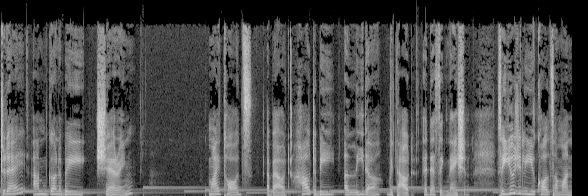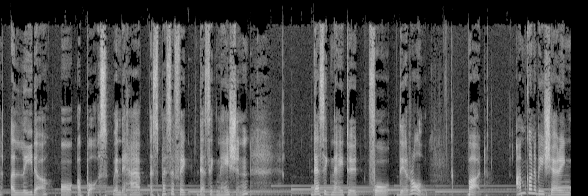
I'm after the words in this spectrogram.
Today, I'm going to be sharing my thoughts about how to be a leader without a designation. So, usually, you call someone a leader or a boss when they have a specific designation designated for their role. But I'm going to be sharing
